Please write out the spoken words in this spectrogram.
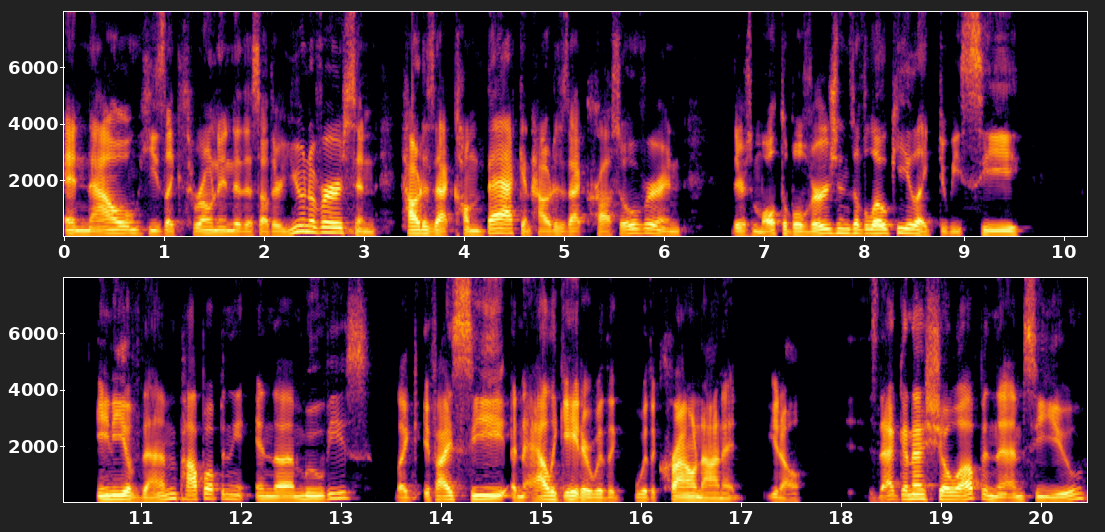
And now he's like thrown into this other universe. And how does that come back? And how does that cross over? And there's multiple versions of Loki. Like, do we see any of them pop up in the in the movies? Like, if I see an alligator with a with a crown on it, you know, is that gonna show up in the MCU?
